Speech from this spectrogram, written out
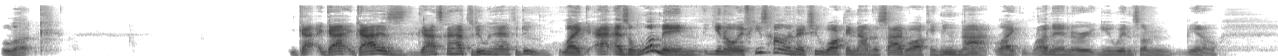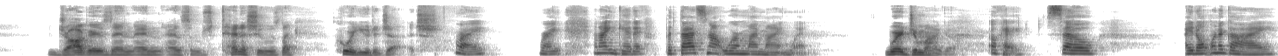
Look, guy, guy, guys, guys gonna have to do what they have to do. Like as a woman, you know, if he's hollering at you walking down the sidewalk and you not like running or you in some, you know, joggers and and and some tennis shoes, like who are you to judge? Right, right. And I get it, but that's not where my mind went. Where'd your mind go? Okay, so I don't want a guy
